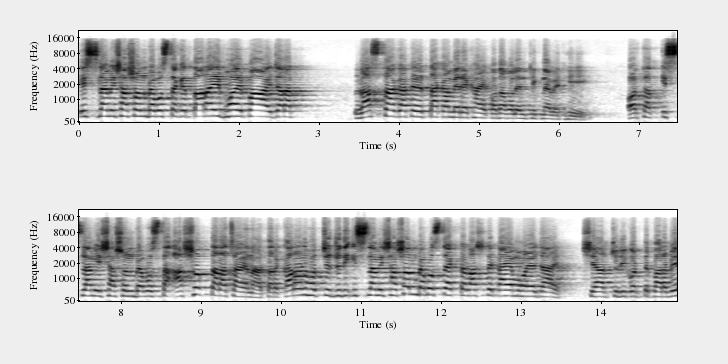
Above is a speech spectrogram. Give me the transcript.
ইসলামী শাসন ব্যবস্থাকে তারাই ভয় পায় যারা রাস্তাঘাটের টাকা মেরে খায়। কথা বলেন ঠিক না বেঠি? অর্থাৎ ইসলামী শাসন ব্যবস্থা আসক তারা চায় না। তার কারণ হচ্ছে যদি ইসলামী শাসন ব্যবস্থা একটা রাষ্ট্রে কায়েম হয়ে যায়, সে আর চুরি করতে পারবে?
